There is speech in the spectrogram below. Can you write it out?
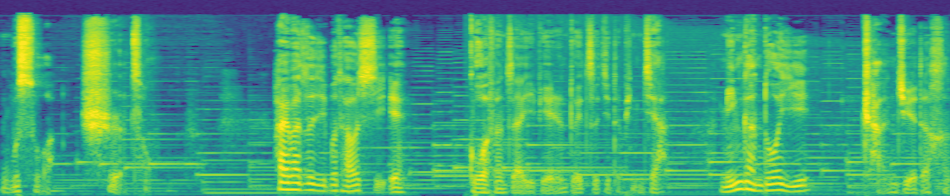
无所适从，害怕自己不讨喜，过分在意别人对自己的评价，敏感多疑，常觉得很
